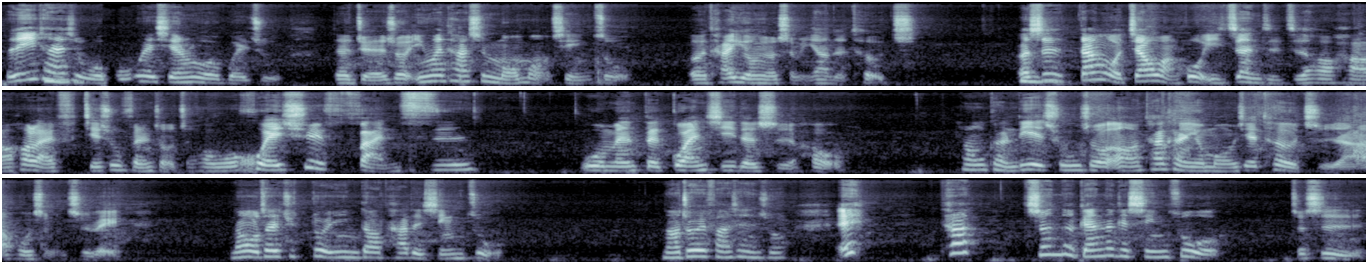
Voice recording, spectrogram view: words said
可是，一开始我不会先入为主的觉得说，因为他是某某星座，而他拥有什么样的特质。而是当我交往过一阵子之后，好，后来结束分手之后，我回去反思我们的关系的时候，那我可能列出说，哦，他可能有某一些特质啊，或什么之类，然后我再去对应到他的星座，然后就会发现说，哎，他真的跟那个星座就是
